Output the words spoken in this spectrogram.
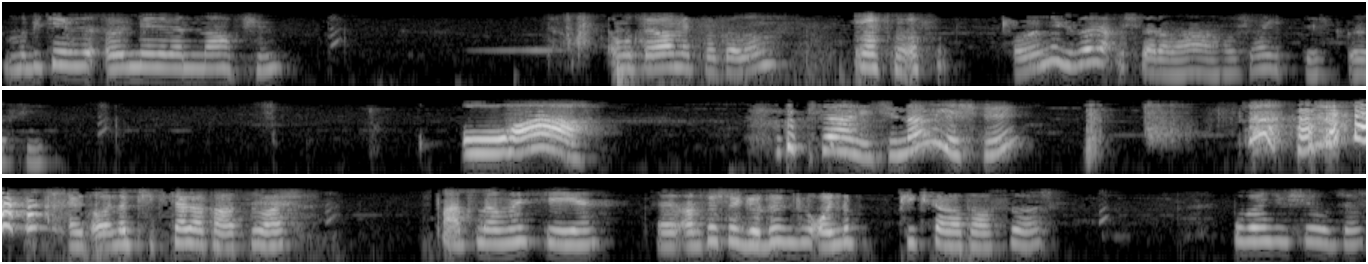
Bunda bir kere bile ölmeyene ben ne yapayım? Ama devam et bakalım. Oyunu güzel yapmışlar ama ha. Hoşuma gitti grafiği. Oha! saniye içinden mi geçti? evet oyunda piksel hatası var. Patlama şeyi. Evet, arkadaşlar gördüğünüz gibi oyunda piksel hatası var. Bu bence bir şey olacak.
